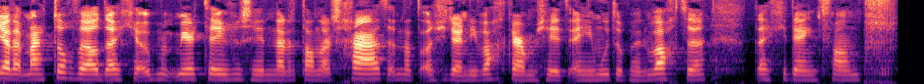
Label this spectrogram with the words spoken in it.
ja, dat maakt toch wel dat je ook met meer tegenzin naar de tandarts gaat. En dat als je daar in die wachtkamer zit en je moet op hen wachten, dat je denkt van, pff,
